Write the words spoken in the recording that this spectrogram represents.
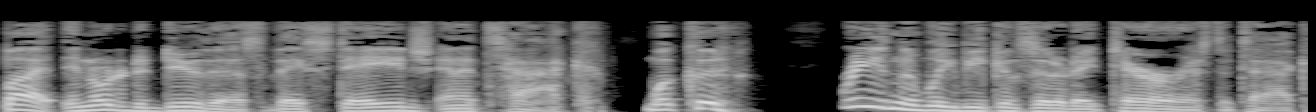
But in order to do this, they stage an attack. What could reasonably be considered a terrorist attack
